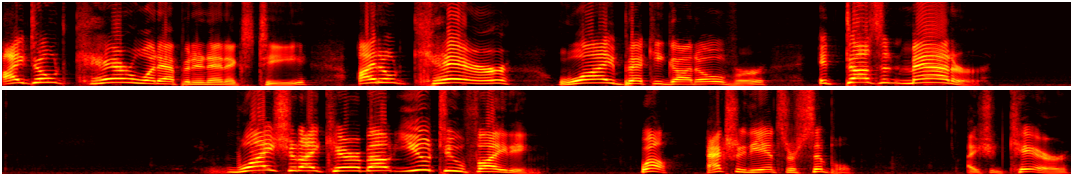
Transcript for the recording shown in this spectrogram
I don't care what happened in NXT. I don't care why Becky got over. It doesn't matter. Why should I care about you two fighting? Well, actually, the answer is simple. I should care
